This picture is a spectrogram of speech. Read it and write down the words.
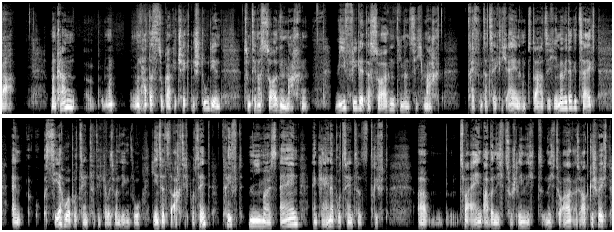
wahr. Man kann, man, man hat das sogar gecheckt in Studien zum Thema Sorgen machen. Wie viele der Sorgen, die man sich macht, treffen tatsächlich ein. Und da hat sich immer wieder gezeigt, ein sehr hoher Prozentsatz, ich glaube es waren irgendwo jenseits der 80 Prozent, trifft niemals ein. Ein kleiner Prozentsatz trifft äh, zwar ein, aber nicht so schlimm, nicht, nicht so arg, also abgeschwächt.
